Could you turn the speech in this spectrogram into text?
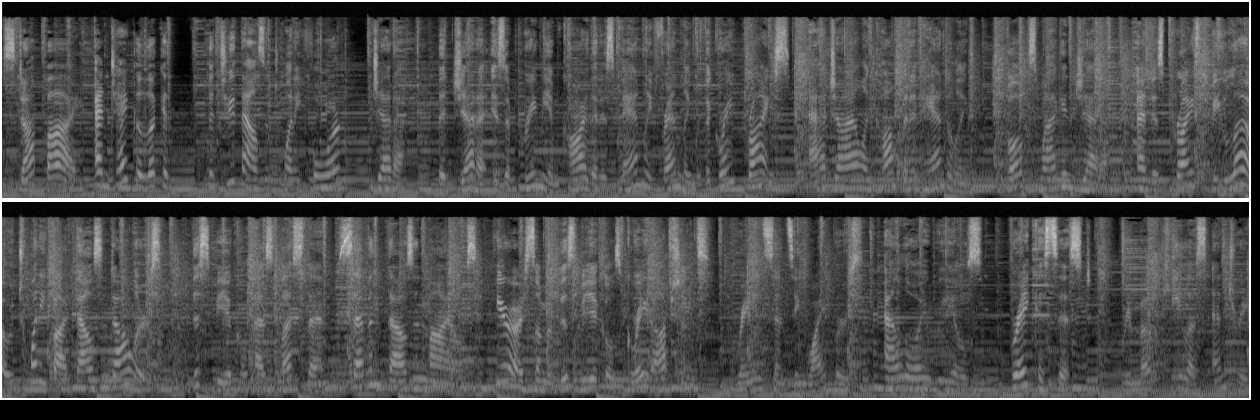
Stop by and take a look at the 2024 Jetta. The Jetta is a premium car that is family friendly with a great price, agile and confident handling. Volkswagen Jetta and is priced below $25,000. This vehicle has less than 7,000 miles. Here are some of this vehicle's great options. Rain sensing wipers, alloy wheels, brake assist, remote keyless entry,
